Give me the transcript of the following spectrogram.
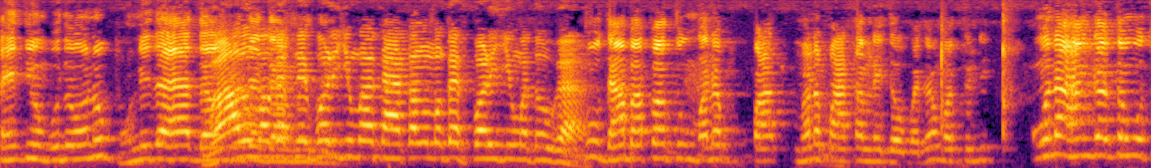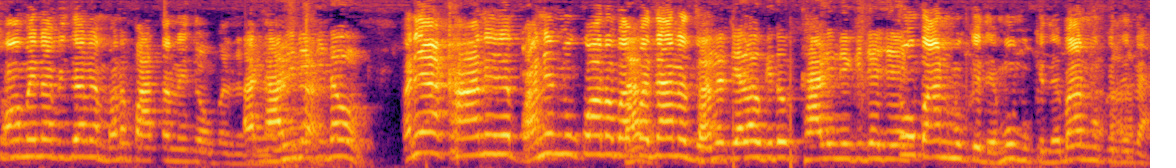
થઈ ગયું બુધવાનું ભૂની દે મારું મગજ નહીં પડી ગયું મારા કાકાનું મગજ પડી ગયું મતો કા તું જા બાપા તું મને મને પાતર નહીં જવું પડે હો, ઓના હંગાત તો હું છ મહિના બીજા ને મને પાતર નહીં જવું પડે આ ખાલી ને કીધું અને આ ખાની ને ભાની જ મૂકવાનો બાપા જાને તું. તમે પેલા કીધું ખાલી નીકળી જાય તું બાન મૂકી દે હું મૂકી દે બાન મૂકી દે જા,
